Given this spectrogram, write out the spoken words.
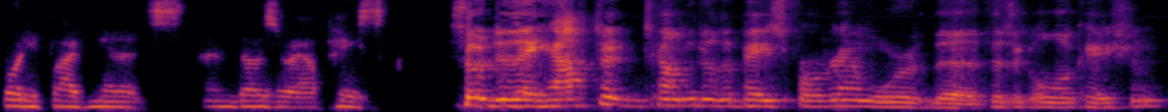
45 minutes, and those are our pace. So, do they have to come to the PACE program or the physical location?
